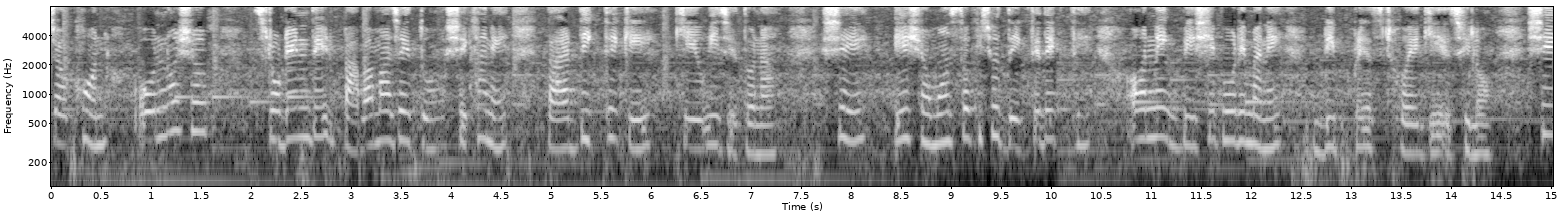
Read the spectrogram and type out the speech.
যখন অন্য সব স্টুডেন্টদের বাবা মা যেত, সেখানে তার দিক থেকে কেউই যেত না। সে এই সমস্ত কিছু দেখতে দেখতে অনেক বেশি পরিমাণে ডিপ্রেসড হয়ে গিয়েছিল। সে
